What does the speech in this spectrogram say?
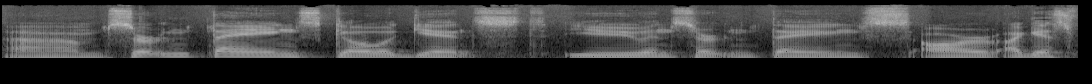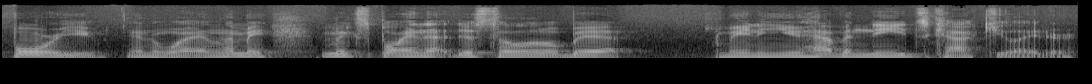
um, certain things go against you, and certain things are, I guess, for you in a way. And let me let me explain that just a little bit. Meaning, you have a needs calculator.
